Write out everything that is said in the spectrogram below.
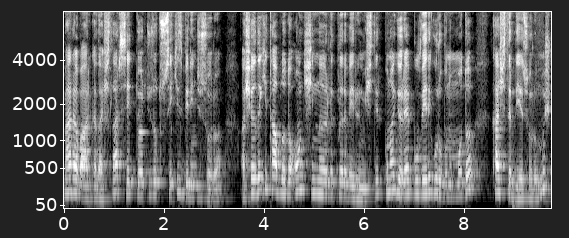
Merhaba arkadaşlar. Set 438 birinci soru. Aşağıdaki tabloda 10 kişinin ağırlıkları verilmiştir. Buna göre bu veri grubunun modu kaçtır diye sorulmuş.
